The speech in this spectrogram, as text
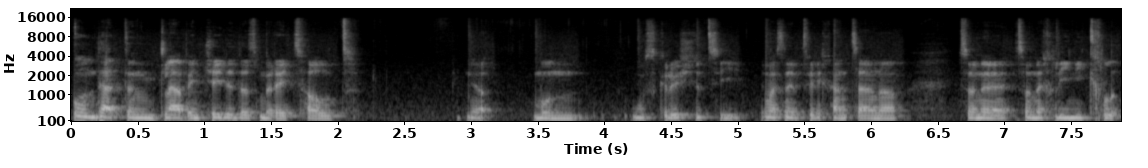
und hat dann, glaube ich, entschieden, dass wir jetzt halt ja, muss ausgerüstet sein. Ich weiß nicht, vielleicht haben sie auch noch so eine, so eine kleine kla-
